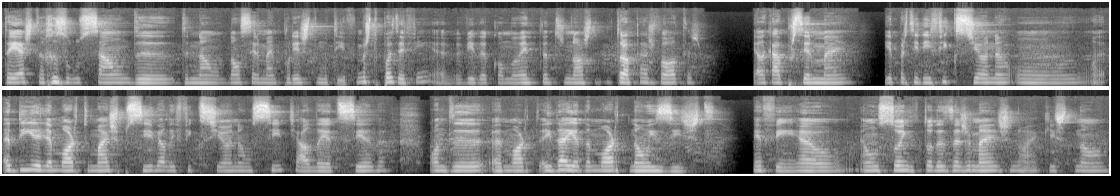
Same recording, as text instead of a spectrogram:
tem esta resolução de, de, não, não ser mãe por este motivo. Mas depois, enfim, a vida, como em tantos nós, troca as voltas, ela acaba por ser mãe e a partir daí ficciona um. adia-lhe a morte o mais possível e ficciona um sítio, a aldeia de seda, onde a, morte, a ideia da morte não existe. Enfim, é, o, é um sonho de todas as mães, não é? Que isto não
